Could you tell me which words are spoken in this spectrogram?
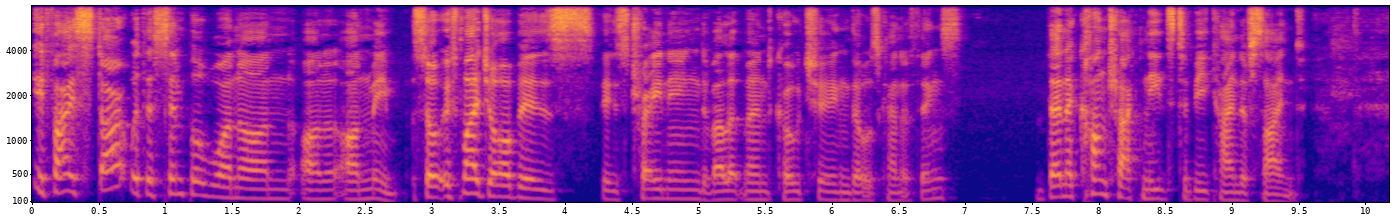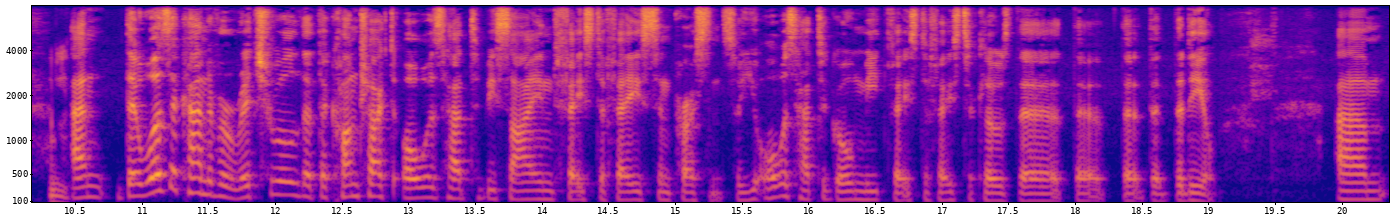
if I start with a simple one on on on me, so if my job is is training, development, coaching, those kind of things, then a contract needs to be kind of signed. Hmm. And there was a kind of a ritual that the contract always had to be signed face to face in person. So you always had to go meet face to face to close the the the, the, the deal. Um,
